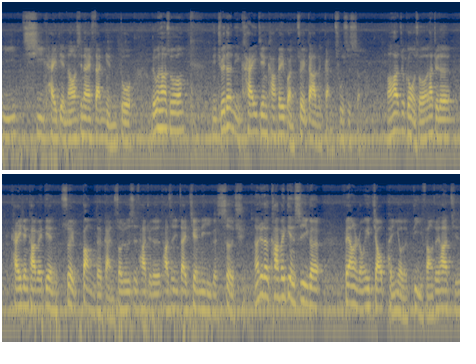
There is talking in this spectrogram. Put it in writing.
一七开店，然后现在三年多，我就问他说：“你觉得你开一间咖啡馆最大的感触是什么？”然后他就跟我说，他觉得开一间咖啡店最棒的感受就是他觉得他是在建立一个社群，他觉得咖啡店是一个非常容易交朋友的地方，所以他其实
